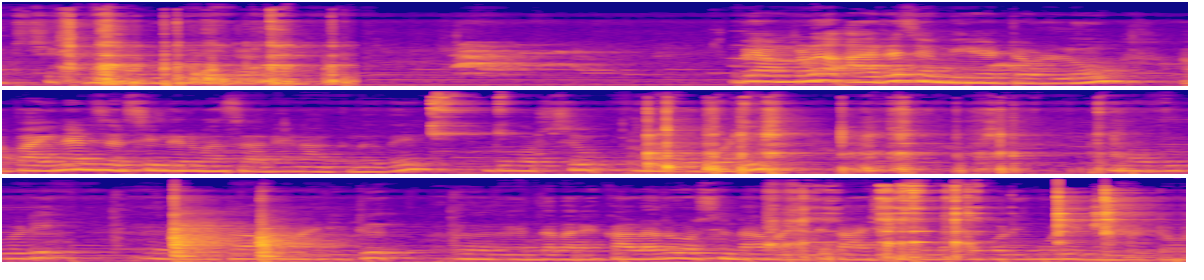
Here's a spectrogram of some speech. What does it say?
കുറച്ച് അപ്പോൾ നമ്മൾ അര ചെമ്മീനിട്ടുള്ളൂ അപ്പോൾ അതിനനുസരിച്ചുള്ളൊരു മസാലയാണ് ആക്കുന്നത്. ഇത് കുറച്ച് മുളക് പൊടി. മുളക് പൊടി വേണ്ടിയിട്ട് എന്താ പറയുക കളറ് കുറച്ച് ഉണ്ടാകാൻ വേണ്ടിയിട്ട് കാശ്മീരി മുളക് പൊടിയും കൂടി ഇടും കേട്ടോ.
